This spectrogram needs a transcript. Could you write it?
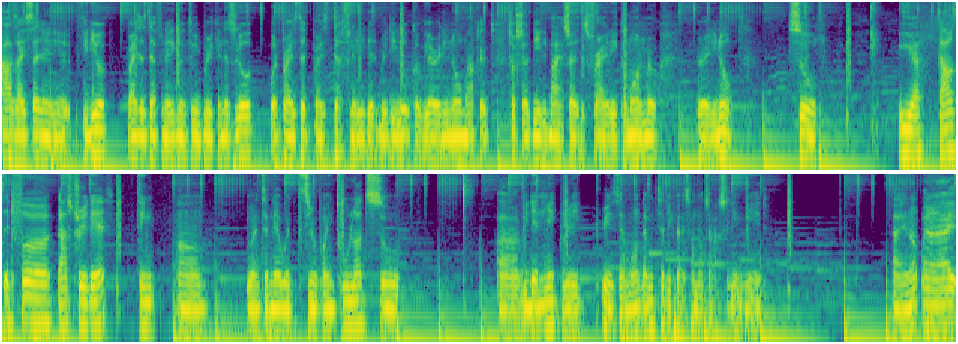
as i said in the video price is definitely going to be breaking this low. What price did? Price definitely did really low because we already know market structure daily bias right it's friday. Come on bro. We already know. So yeah that was it for that trade there i think um we went in there with 0.2 lots so uh we didn't make really crazy amount let me tell you guys how much i actually made. I know when I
